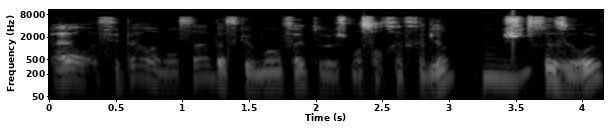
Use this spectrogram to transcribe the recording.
Alors, c'est pas vraiment ça, parce que moi, en fait, euh, je m'en sors très très bien. Mhm. Je suis très heureux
